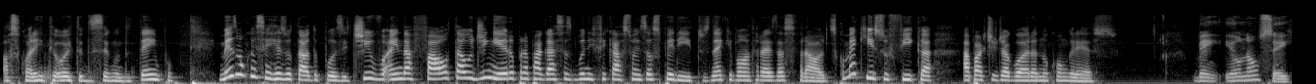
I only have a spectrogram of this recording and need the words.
aos 48 do segundo tempo, mesmo com esse resultado positivo, ainda falta o dinheiro para pagar essas bonificações aos peritos, né, que vão atrás das fraudes. Como é que isso fica a partir de agora no Congresso? Bem, eu não sei.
